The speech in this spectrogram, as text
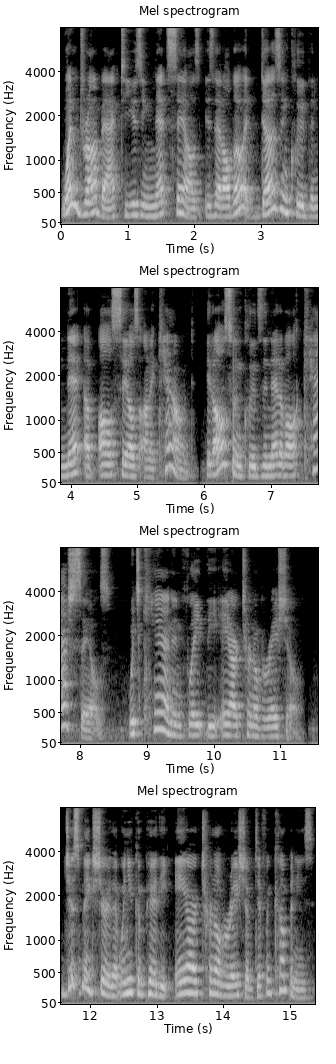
One drawback to using net sales is that although it does include the net of all sales on account, it also includes the net of all cash sales, which can inflate the AR turnover ratio. Just make sure that when you compare the AR turnover ratio of different companies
